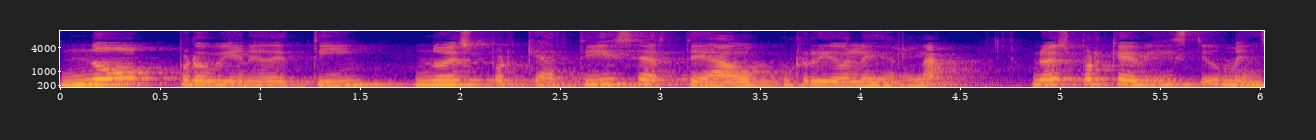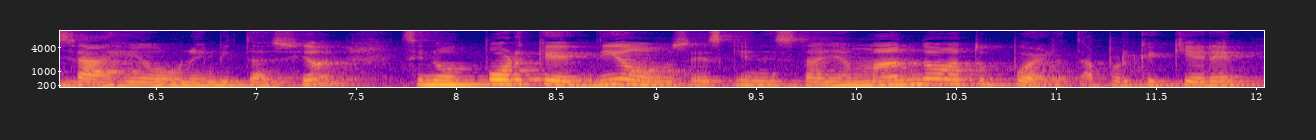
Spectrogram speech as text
No proviene de ti, no es porque a ti se te ha ocurrido leerla, no es porque viste un mensaje o una invitación, sino porque Dios es quien está llamando a tu puerta, porque quiere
